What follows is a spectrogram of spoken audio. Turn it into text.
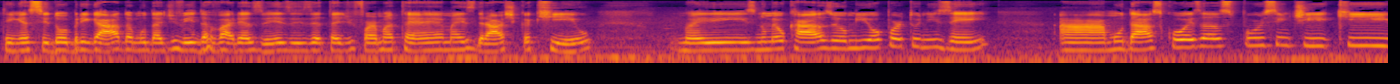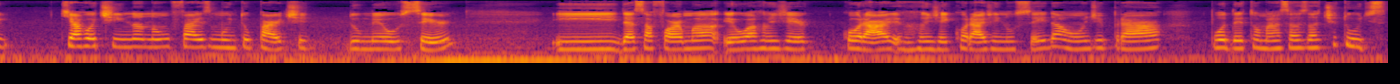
tenha sido obrigado a mudar de vida várias vezes, até de forma até mais drástica que eu. Mas no meu caso, eu me oportunizei a mudar as coisas por sentir que, que a rotina não faz muito parte do meu ser. E dessa forma eu arranjei coragem, arranjei coragem não sei da onde para poder tomar essas atitudes.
